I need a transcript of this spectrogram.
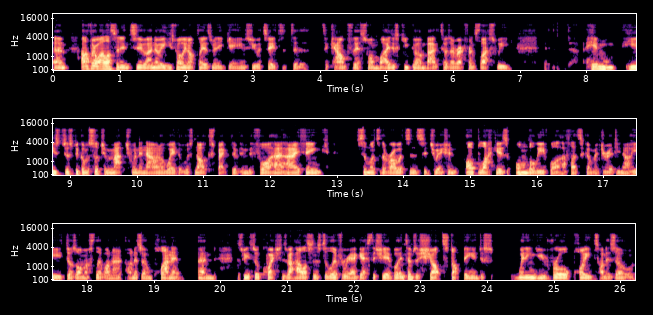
Um, I'll throw Alisson in too. I know he's probably not played as many games you would say to, to, to count for this one, but I just keep going back to as I referenced last week. Him, he's just become such a match winner now in a way that was not expected of him before. I, I think – similar to the Robertson situation. Oblak is unbelievable at Atletico Madrid. You know, he does almost live on a, on his own planet. And there's been some questions about Alisson's delivery, I guess, this year. But in terms of shot stopping and just winning you raw points on his own,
